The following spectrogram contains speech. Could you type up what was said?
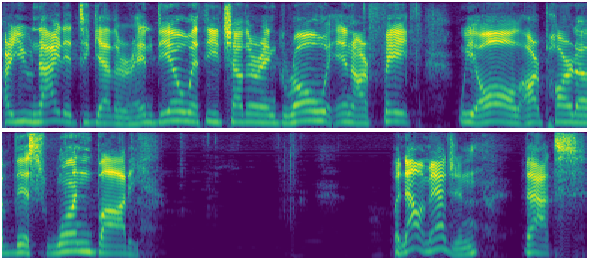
are united together and deal with each other and grow in our faith, we all are part of this one body. But now imagine that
